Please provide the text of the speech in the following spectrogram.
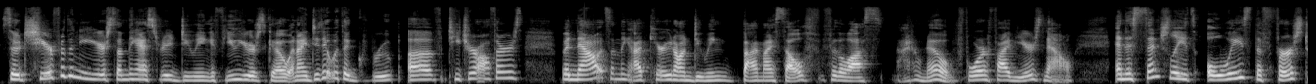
So cheer for the new year is something I started doing a few years ago and I did it with a group of teacher authors, but now it's something I've carried on doing by myself for the last, I don't know, four or five years now. And essentially it's always the first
